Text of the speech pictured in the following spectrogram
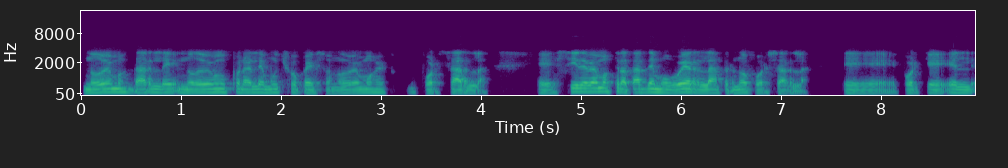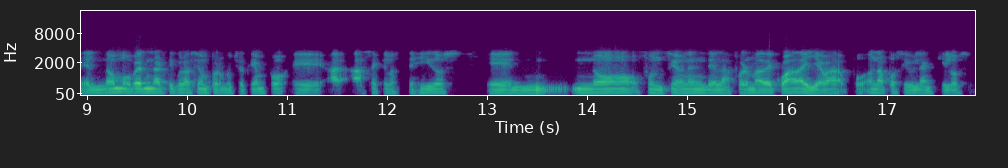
no debemos darle, no debemos ponerle mucho peso, no debemos forzarla. sí debemos tratar de moverla, pero no forzarla. Eh, porque el, no mover una articulación por mucho tiempo eh, hace que los tejidos eh, no funcionen de la forma adecuada y lleva a una posible anquilosis.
